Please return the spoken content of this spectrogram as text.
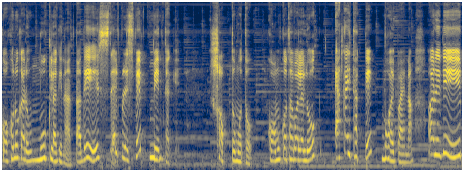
কখনো কারও মুখ লাগে না, তাদের সেলফ রেসপেক্ট মেন থাকে। সপ্তমত, কম কথা বলা লোক একাই থাকতে ভয় পায় না। আর এদের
